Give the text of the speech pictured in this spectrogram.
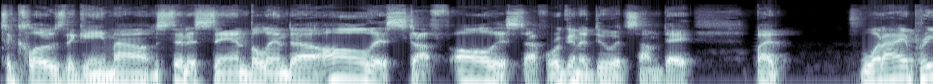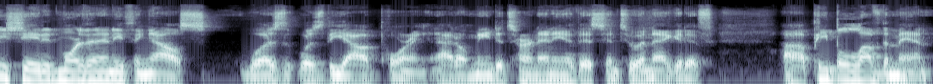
to close the game out instead of Stan Belinda, all this stuff, all this stuff. We're going to do it someday. But what I appreciated more than anything else was, was the outpouring. And I don't mean to turn any of this into a negative. Uh, people love the man.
